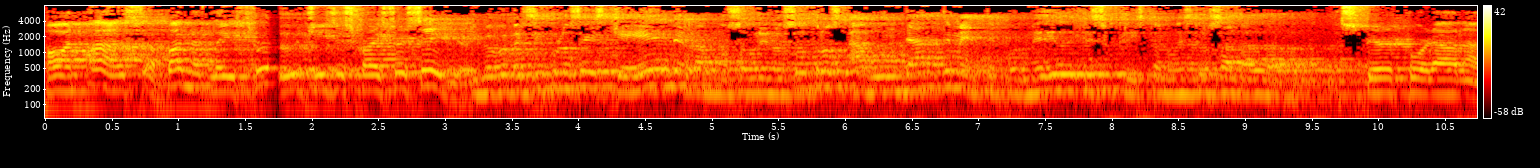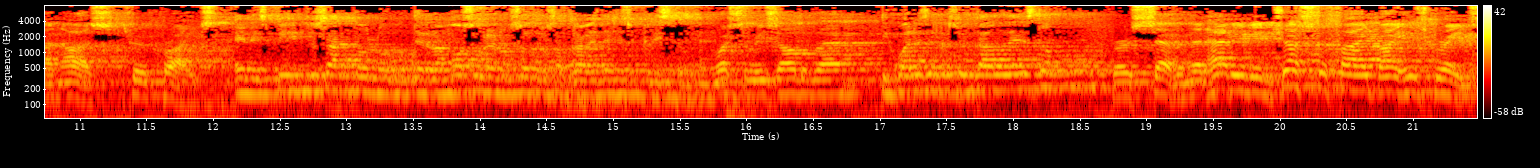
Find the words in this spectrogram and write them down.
on us abundantly through Jesus Christ our Savior. Y luego el versículo 6, que Él derramó sobre nosotros abundantemente por medio de Jesucristo nuestro Salvador. The Spirit poured out on us through Christ. El Espíritu Santo lo derramó sobre nosotros a través de Jesucristo. And what's the result of that? ¿Y cuál es el resultado de esto? Verse 7, that having been justified by His grace,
